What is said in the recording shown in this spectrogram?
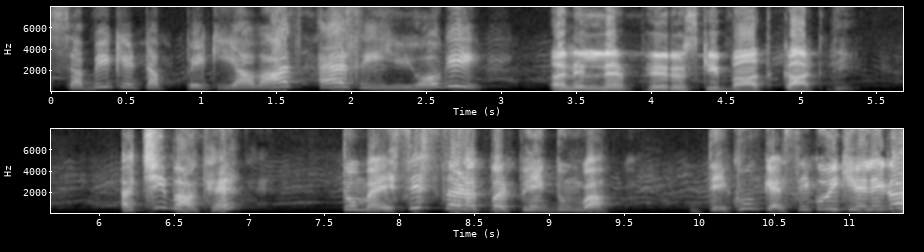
सभी के टप्पे की आवाज़ ऐसी ही होगी। अनिल ने फिर उसकी बात काट दी। अच्छी बात है तो मैं इसे सड़क पर फेंक दूँगा। देखूँ कैसे कोई खेलेगा।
